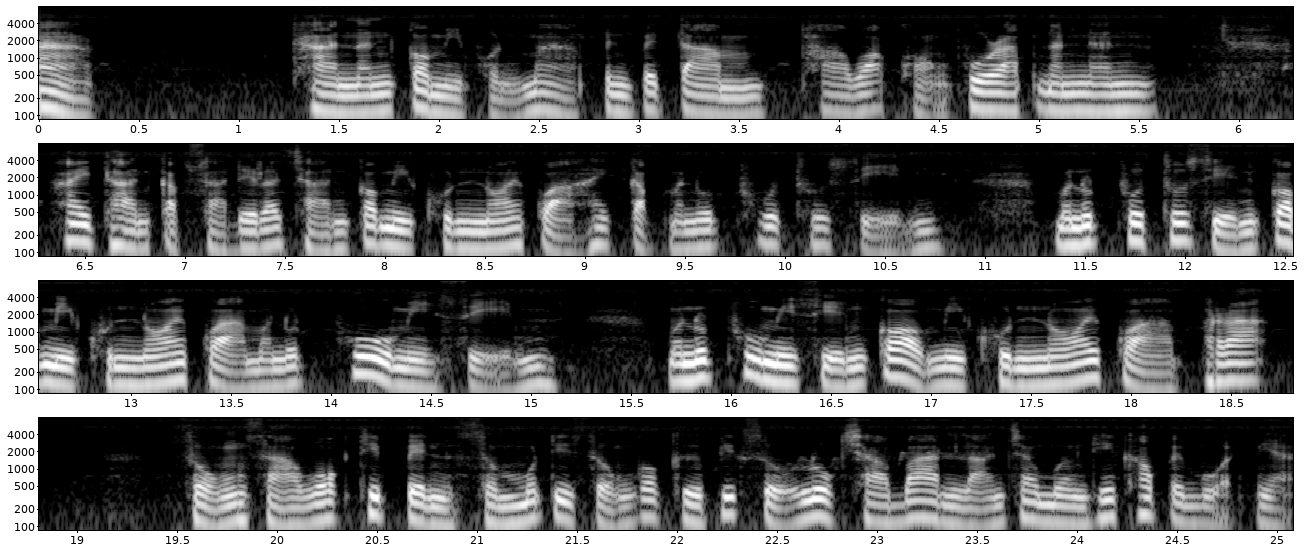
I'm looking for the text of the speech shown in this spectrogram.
มาก ทานนั้นก็มีผลมาก เป็นไปตามภาวะของผู้รับนั้นๆ ให้ทานกับสัตว์เดรัจฉานก็มีคุณน้อยกว่าให้กับมนุษย์ผู้ทุศีล มนุษย์ผู้ทุศีลก็มีคุณน้อยกว่ามนุษย์ผู้มีศีล มนุษย์ผู้มีศีลก็มีคุณน้อยกว่าพระสงฆ์สาวกที่เป็นสมมุติสงฆ์ก็คือภิกษุลูกชาวบ้านหลานชาวเมืองที่เข้าไปบวชเนี่ย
